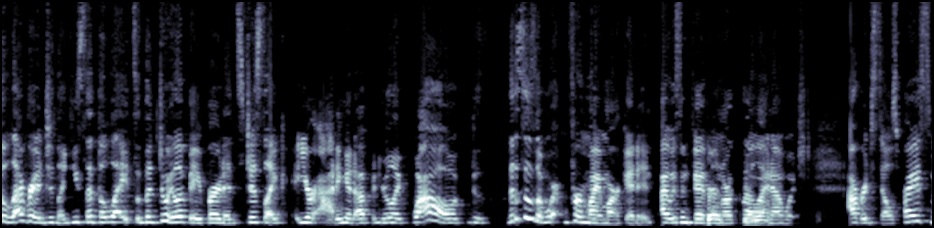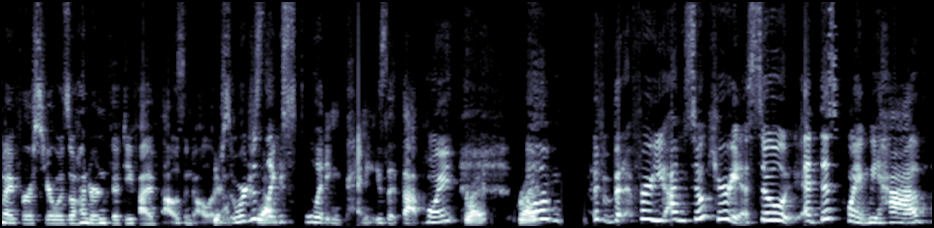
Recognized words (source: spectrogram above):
the leverage and like you said the lights and the toilet paper and it's just like you're adding it up and you're like wow this, is a work for my market and i was in fayetteville north carolina which average sales price my first year was $155000 yeah. so we're just yeah. like splitting pennies at that point right right um, but for you i'm so curious so at this point we have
